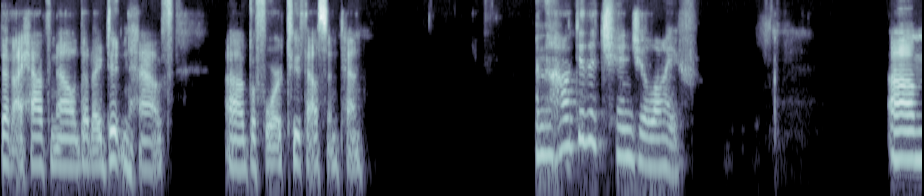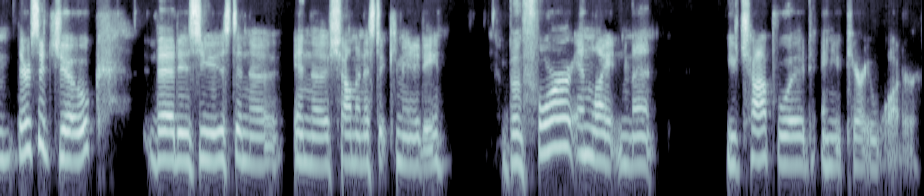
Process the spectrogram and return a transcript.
that I have now that I didn't have uh, before 2010. And how did it change your life? Um, there's a joke that is used in the in the shamanistic community. Before enlightenment, you chop wood and you carry water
